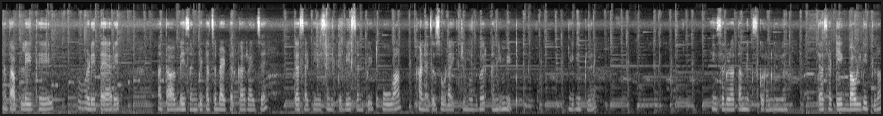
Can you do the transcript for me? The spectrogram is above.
आता आपले इथे वडे तयार आहेत. आता बेसन पिठाचं बॅटर करायचं आहे त्यासाठी साहित्य बेसन पीठ ओवा खाण्याचा सोडा एक चिमूटभर आणि मीठ हे घेतलं हे सगळं आता मिक्स करून घेऊया. त्यासाठी एक बाऊल घेतलं.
